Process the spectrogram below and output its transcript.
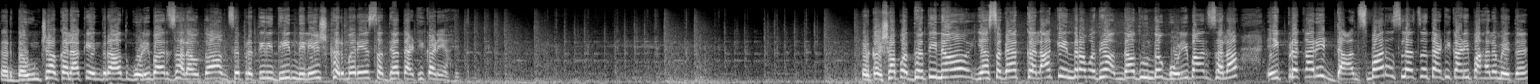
तर दौंडच्या कला केंद्रात गोळीबार झाला होता. आमचे प्रतिनिधी निलेश खरमरे सध्या त्या ठिकाणी आहेत. तर कशा पद्धतीनं या सगळ्या कला केंद्रामध्ये अंधाधुंद गोळीबार झाला? एक प्रकारे डान्स बार असल्याचं त्या ठिकाणी पाहायला मिळतंय.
